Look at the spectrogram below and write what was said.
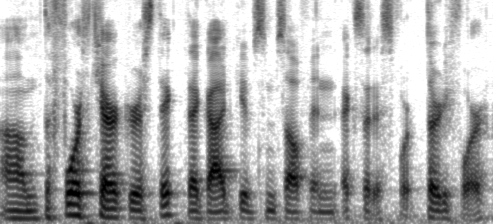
Um, the fourth characteristic that God gives himself in Exodus 34.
